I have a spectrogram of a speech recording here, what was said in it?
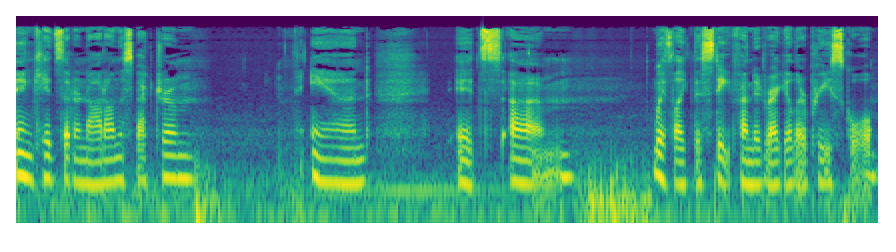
and kids that are not on the spectrum. And it's um, with like the state funded regular preschool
